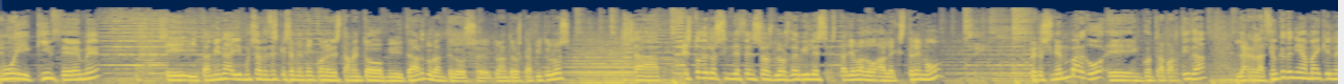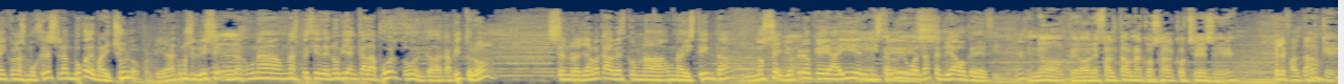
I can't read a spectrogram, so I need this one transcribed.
muy 15M. Y, y también hay muchas veces que se meten con el estamento militar durante los, eh, durante los capítulos. O sea, esto de los indefensos, los débiles, está llevado al extremo. Pero sin embargo, eh, en contrapartida, la relación que tenía Michael Knight con las mujeres era un poco de marichulo, porque era como si tuviese una, una- una especie de novia en cada puerto, en cada capítulo. Se enrollaba cada vez con una, una distinta. No sé, yo creo que ahí el misterio de igualdad tendría algo que decir. ¿eh? No, pero le falta una cosa al coche ese, ¿eh? ¿Qué le falta? Porque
